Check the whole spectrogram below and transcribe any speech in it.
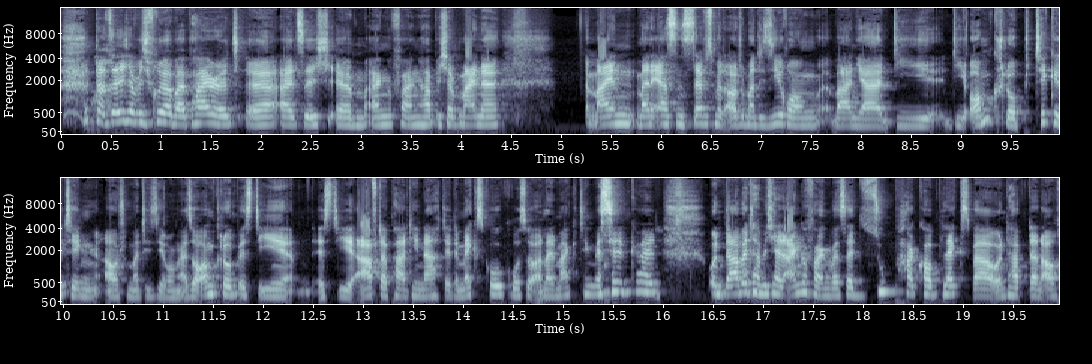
Tatsächlich habe ich früher bei Pirate, äh, als ich ähm, angefangen habe, ich habe meine mein, meine ersten Steps mit Automatisierung waren ja die, die Om-Club-Ticketing-Automatisierung. Also Om-Club ist die, ist die Afterparty nach der Demexco, große Online-Marketing-Messe in Köln. Und damit habe ich halt angefangen, was halt super komplex war und habe dann auch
